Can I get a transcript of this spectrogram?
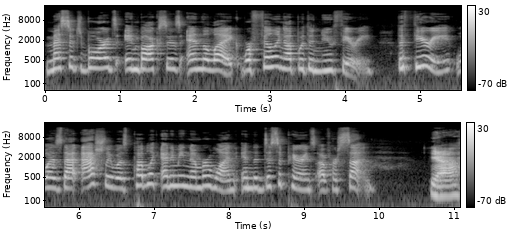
Message boards, inboxes, and the like were filling up with a new theory. The theory was that Ashley was public enemy number one in the disappearance of her son. Yeah,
